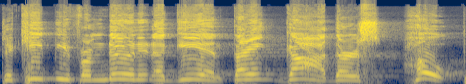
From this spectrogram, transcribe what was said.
to keep you from doing it again, thank God there's hope.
